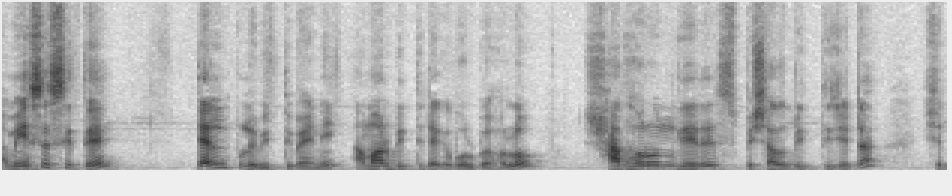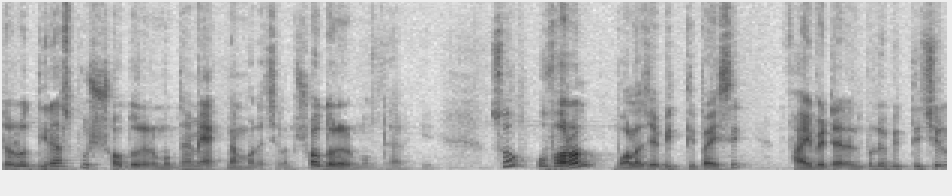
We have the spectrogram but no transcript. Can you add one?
আমি এসএসসিতে ট্যালেন্ট পুলে বৃত্তি পাইনি। আমার বৃত্তিটাকে বলবে হলো সাধারণ গ্রেডের স্পেশাল বৃত্তি যেটা, সেটা হলো দিনাজপুর সদরের মধ্যে আমি এক নম্বরে ছিলাম, সদরের মধ্যে আর কি। সো ওভারঅল বলা যায় বৃত্তি পাইছি। ফাইভে ট্যালেন্ট পুলে বৃত্তি ছিল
